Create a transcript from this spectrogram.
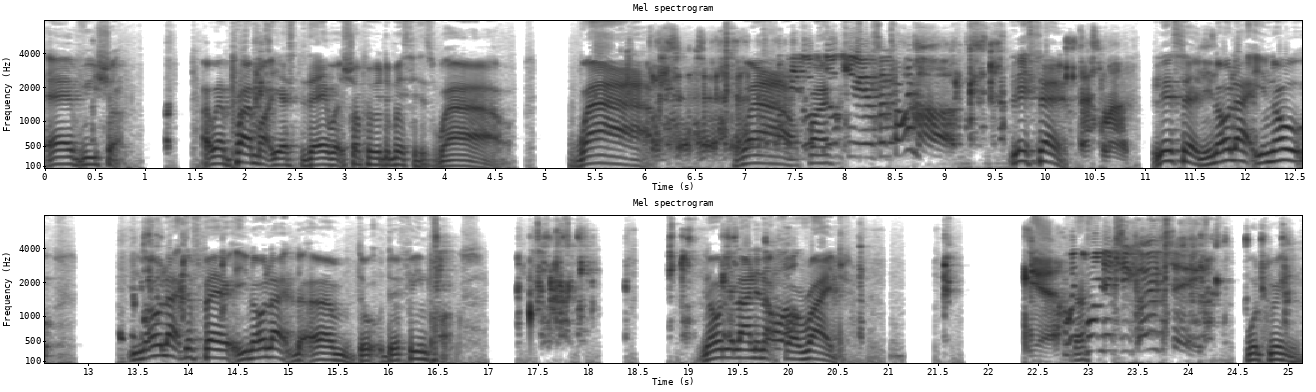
Every shop. I went Primark yesterday. Went shopping with the missus. Wow, wow, wow. People Five- still queuing for Primark. Listen, That's mad. listen. You know, like you know, you know, like the fair. You know, like the um the the theme parks. You know when you're lining up for a ride, Yeah. Which That's- one did you go to? Wood Green,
